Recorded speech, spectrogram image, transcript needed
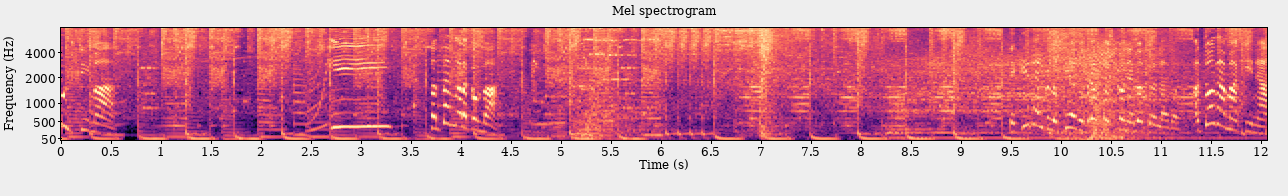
Última. Y... Saltando la comba. Te queda el bloqueo de brazos con el otro lado. A toda máquina.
